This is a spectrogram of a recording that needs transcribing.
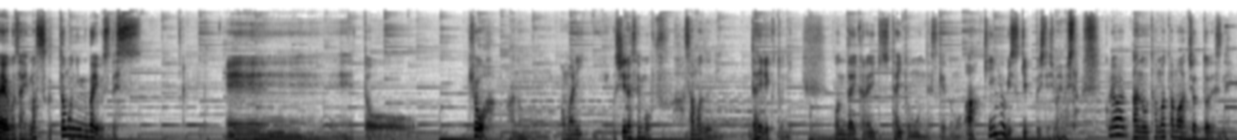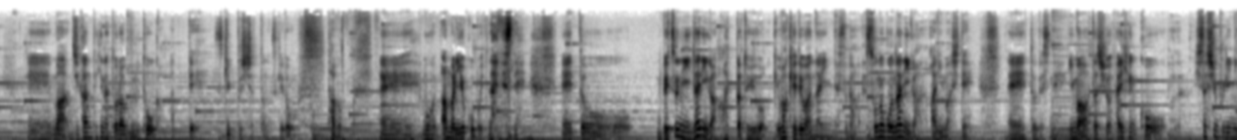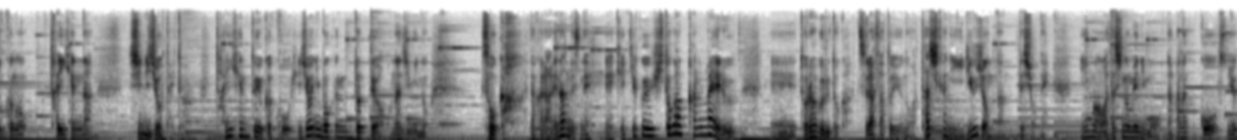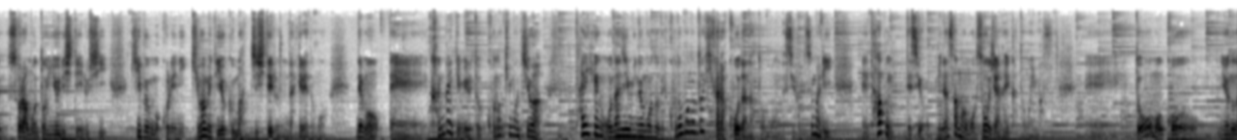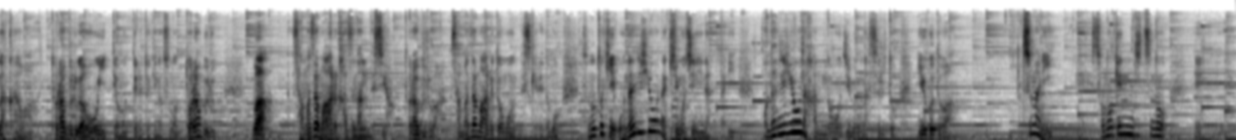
はようございます。グッドモーニングバイブスです。えー、え、っと、今日は、あのあまりお知らせも挟まずに、ダイレクトに本題からいきたいと思うんですけれども、あ、金曜日スキップしてしまいました。これは、あの、たまたまちょっとですね、えー、まあ、時間的なトラブル等があって、スキップしちゃったんですけど、多分、えー、もうあんまりよく覚えてないんですね。えっ、と、別に何があったというわけではないんですがその後何がありましてえっ、とですね今私は大変こう久しぶりにこの大変な心理状態と大変というかこう非常に僕にとってはおなじみのそうかだからあれなんですね、えー、結局人が考える、えー、トラブルとか辛さというのは確かにイリュージョンなんでしょうね。今私の目にもなかなかこう空もどんよりしているし気分もこれに極めてよくマッチしてるんだけれどもでも、えー、考えてみるとこの気持ちは大変おなじみのもので子供の時からこうだなと思うんですよ。つまり、えー、多分ですよ。皆様もそうじゃないかと思います、えー、どうもこう世の中はトラブルが多いって思ってる時のそのトラブルは様々あるはずなんですよ。トラブルは様々あると思うんですけれどもその時同じような気持ちになったり同じような反応を自分がするということはつまり、その現実の、え、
